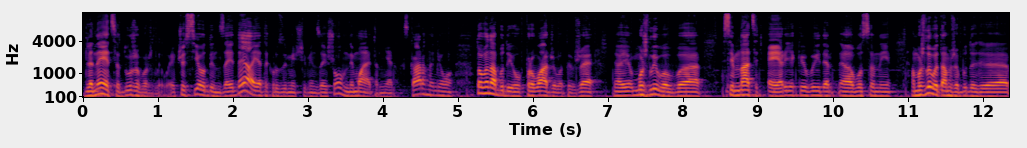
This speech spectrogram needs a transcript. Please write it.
Для неї це дуже важливо. Якщо C1 зайде, а я так розумію, що він зайшов, немає там ніяких скарг на нього, то вона буде його впроваджувати вже е, можливо в 17 Air, який вийде е, восени. А можливо, там вже буде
